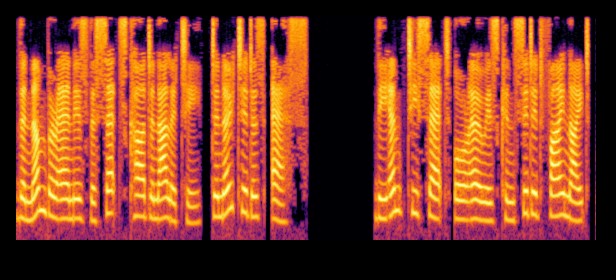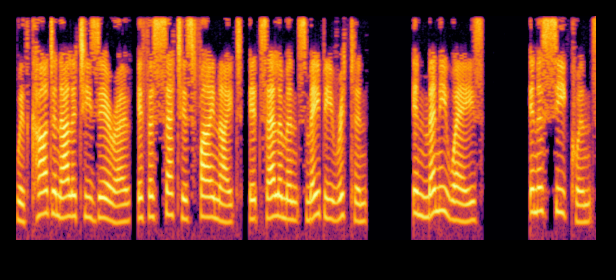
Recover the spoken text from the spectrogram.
The number n is the set's cardinality, denoted as S. The empty set or O is considered finite, with cardinality zero. If a set is finite, its elements may be written in many ways in a sequence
